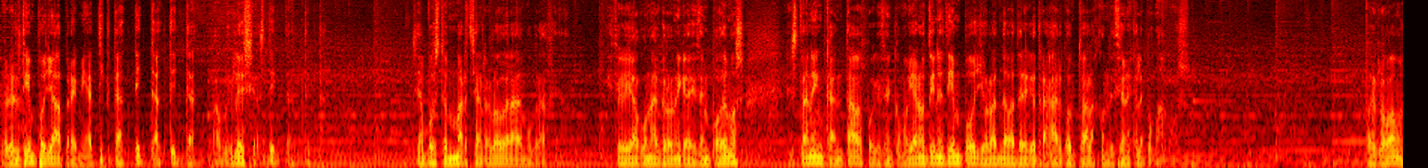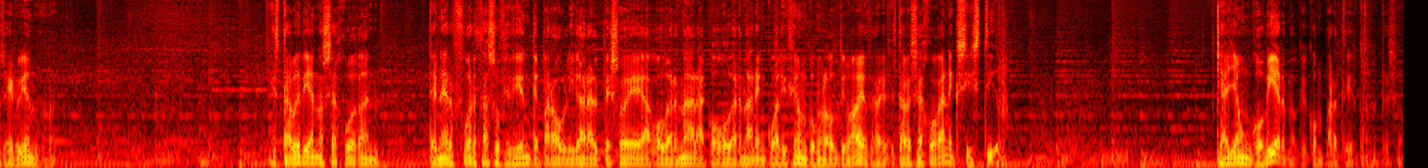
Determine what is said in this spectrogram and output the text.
Pero el tiempo ya apremia. Tic-tac, tic-tac, tic-tac. Pablo Iglesias, tic-tac, tic-tac. Se ha puesto en marcha el reloj de la democracia. Hoy alguna crónica, dicen, Podemos, están encantados porque dicen, como ya no tiene tiempo, Yolanda va a tener que trabajar con todas las condiciones que le pongamos pues lo vamos a ir viendo. ¿no? Esta vez ya no se juegan tener fuerza suficiente para obligar al PSOE a gobernar, a cogobernar en coalición, como la última vez. Esta vez se juegan existir. Que haya un gobierno que compartir con el PSOE.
